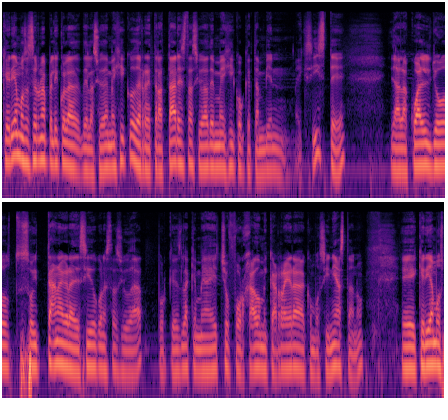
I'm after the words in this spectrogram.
queríamos hacer una película de la Ciudad de México, de retratar esta Ciudad de México que también existe, y a la cual yo soy tan agradecido con esta ciudad, porque es la que me ha hecho forjado mi carrera como cineasta, ¿no? Eh, queríamos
